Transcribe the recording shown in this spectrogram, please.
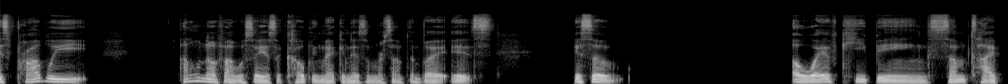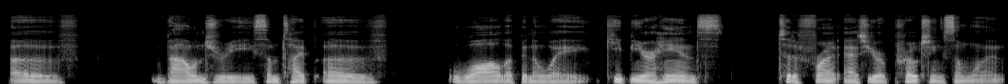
it's probably I don't know if I would say it's a coping mechanism or something, but it's it's a a way of keeping some type of boundary, some type of wall up in a way, keeping your hands to the front as you're approaching someone,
